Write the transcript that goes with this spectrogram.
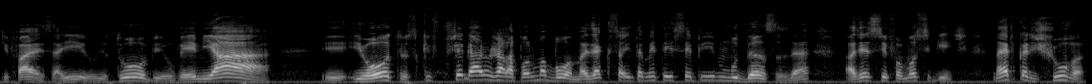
que faz aí o YouTube, o VMA, e, e, outros que chegaram já Jalapão numa boa, mas é que isso aí também tem sempre mudanças, né? A gente se informou o seguinte, na época de chuva,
